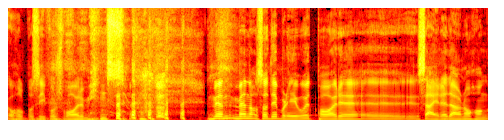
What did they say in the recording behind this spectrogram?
holdt på å si forsvare min. Men, men altså, det ble jo et par uh, seire der når han,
